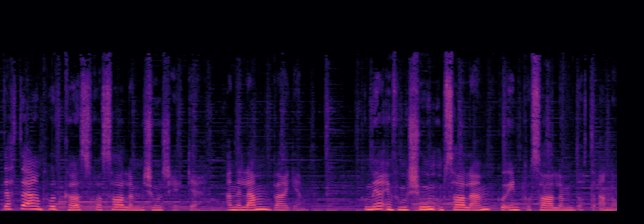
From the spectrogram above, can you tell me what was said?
Dette er en podkast fra Salem misjonskirke, NLM Bergen. For mer informasjon om Salem, gå inn på salem.no.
